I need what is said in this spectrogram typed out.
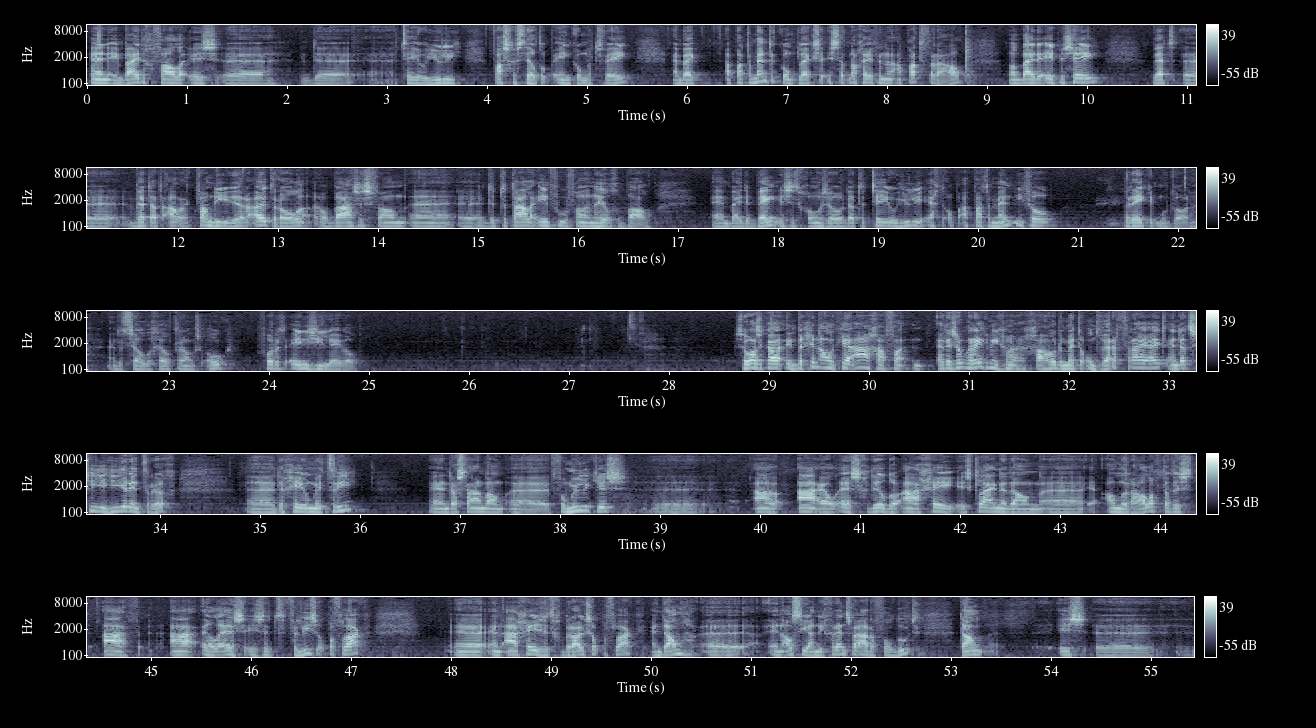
En in beide gevallen is, uh, de TO Juli vastgesteld op 1,2. En bij appartementencomplexen is dat nog even een apart verhaal. Want bij de EPC werd, werd dat, kwam die eruit rollen op basis van de totale invoer van een heel gebouw. En bij de bank is het gewoon zo dat de TO Juli echt op appartementniveau berekend moet worden. En datzelfde geldt trouwens ook voor het energielabel. Zoals ik in het begin al een keer aangaf, er is ook rekening gehouden met de ontwerpvrijheid. En dat zie je hierin terug. Uh, de geometrie. En daar staan dan uh, formuletjes. Uh, ALS gedeeld door AG is kleiner dan anderhalf. Dat is ALS is het verliesoppervlak. en AG is het gebruiksoppervlak. En, dan, en als die aan die grenswaarde voldoet, dan is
